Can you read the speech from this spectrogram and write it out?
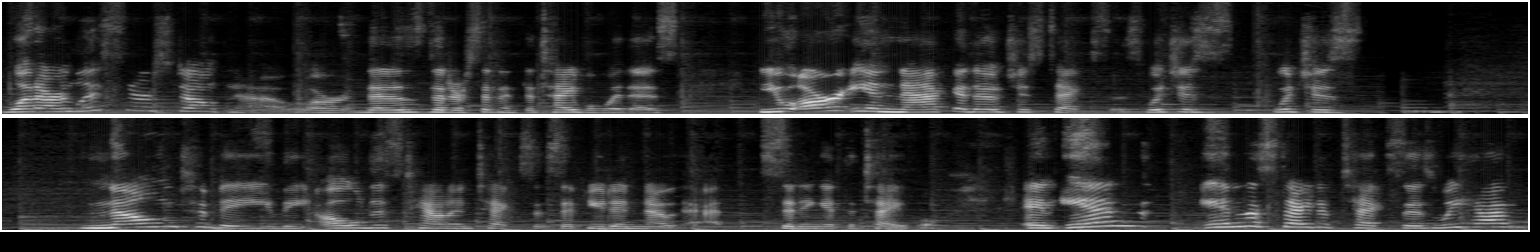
What our listeners don't know, or those that are sitting at the table with us, you are in Nacogdoches, Texas, which is which is known to be the oldest town in Texas, if you didn't know that, sitting at the table. And in in the state of Texas, we have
